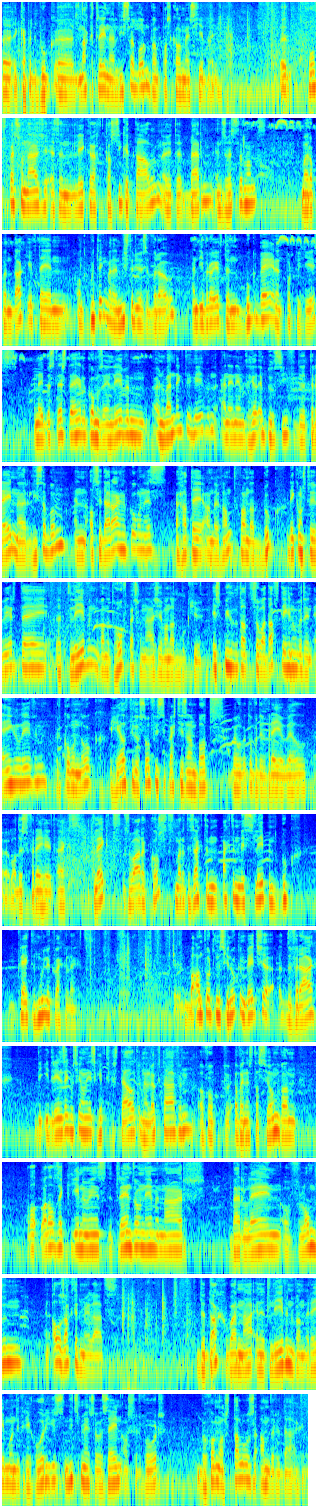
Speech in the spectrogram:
Uh, ik heb het boek uh, Nachttrein naar Lissabon van Pascal Mercier bij. Het hoofdpersonage is een leerkracht klassieke talen uit Bern in Zwitserland. Maar op een dag heeft hij een ontmoeting met een mysterieuze vrouw. En die vrouw heeft een boek bij in het Portugees. En hij beslist eigenlijk om zijn leven een wending te geven. En hij neemt heel impulsief de trein naar Lissabon. En als hij daar aangekomen is, gaat hij aan de hand van dat boek, reconstrueert hij het leven van het hoofdpersonage van dat boekje. Hij spiegelt dat zo wat af tegenover zijn eigen leven. Er komen ook heel filosofische kwesties aan bod. Bijvoorbeeld over de vrije wil. Uh, wat is vrijheid echt? Het lijkt zware kost, maar het is echt een, echt een meeslepend boek je krijgt het moeilijk weggelegd. Beantwoordt misschien ook een beetje de vraag die iedereen zich misschien al eens heeft gesteld in een luchthaven of, op, of in een station van wat als ik eens de trein zou nemen naar Berlijn of Londen en alles achter mij laat. De dag waarna in het leven van Raymond Gregorius niets meer zou zijn als ervoor, begon als talloze andere dagen.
